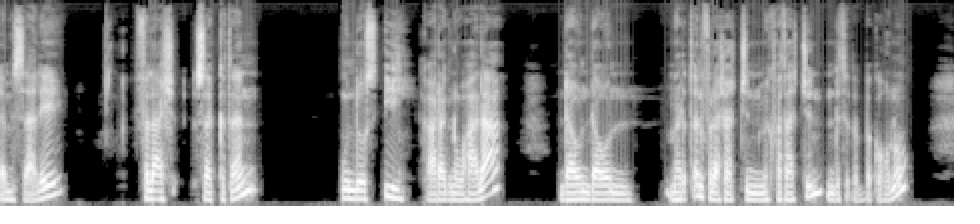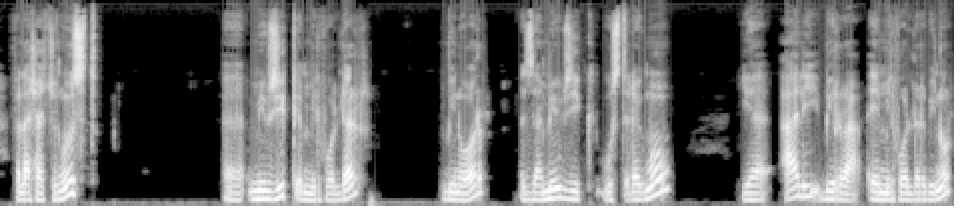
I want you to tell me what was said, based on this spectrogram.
ለምሳሌ flash ሰክተን Windows E ካረግን በኋላ down down መርጠን flash ኣችን መክፈታችን እንደተጠበቀ ሆኖ flash ኣችን ውስጥ music የሚል folder ቢኖር እዛ music ውስጥ ደግሞ የአሊ ቢራ የሚል folder ቢኖር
